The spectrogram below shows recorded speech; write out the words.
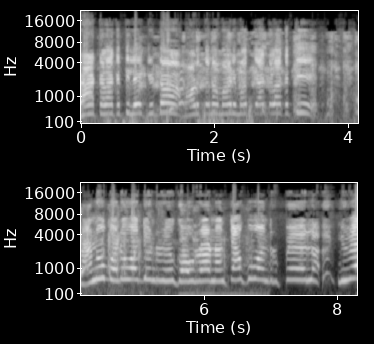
ಯಾಕಳಾಕತ್ತಿಲೇ ಗಿಡ್ಡ? ಮಾಡುತ್ತನ ಮಾಡಿ ಮತ್ತೆ ಯಾಕಳಾಕತ್ತಿ? ನಾನು ಬಡವಾಗಿನ್ರಿ ಗೌರ ನನ್ ಚಾಕು ಒಂದ್ ರೂಪಾಯಿ ಇಲ್ಲ. ನೀವೇ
